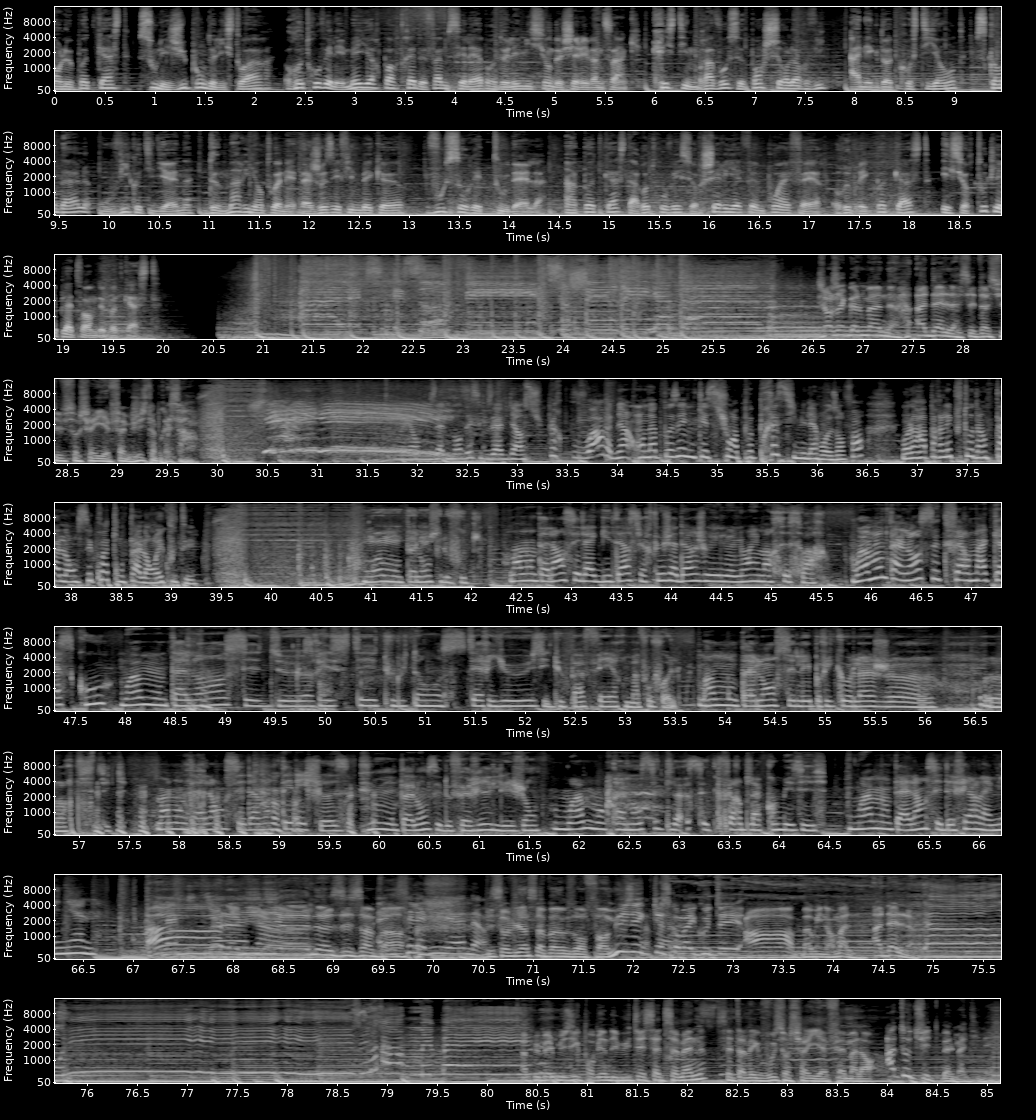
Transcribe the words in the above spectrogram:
Dans le podcast Sous les jupons de l'histoire, retrouvez les meilleurs portraits de femmes célèbres de l'émission de Chéri 25. Christine Bravo se penche sur leur vie, anecdotes croustillantes, scandales ou vie quotidienne, de Marie-Antoinette à Joséphine Baker, vous saurez tout d'elle. Un podcast à retrouver sur chérifm.fr, rubrique podcast et sur toutes les plateformes de podcast. Jean-Jacques Goldman, Adèle, c'est à suivre sur Chéri FM juste après ça. Oui, on vous a demandé si vous aviez un super pouvoir. Eh bien, on a posé une question à peu près similaire aux enfants. On leur a parlé plutôt d'un talent. C'est quoi ton talent? Écoutez. Moi, mon talent, c'est le foot. Moi, mon talent, c'est la guitare. Surtout, j'adore jouer le long et morceau-soir. Moi, mon talent, c'est de faire ma casse-cou. Moi, mon talent, c'est de rester tout le temps sérieuse et de pas faire ma foufole. Moi, mon talent, c'est les bricolages euh, artistiques. Moi, mon talent, c'est d'inventer des choses. Moi, mon talent, c'est de faire rire les gens. Moi, mon talent, c'est de, de faire de la comédie. Moi, mon talent, c'est de faire la mignonne. Ah, la mignonne, c'est sympa. C'est la mignonne. Ils sont bien sympas nos enfants. Musique, qu'est-ce qu'on va écouter? Ah, bah oui, normal. Adèle. La plus belle musique pour bien débuter cette semaine, c'est avec vous sur Chéri FM. Alors, à tout de suite, belle matinée.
